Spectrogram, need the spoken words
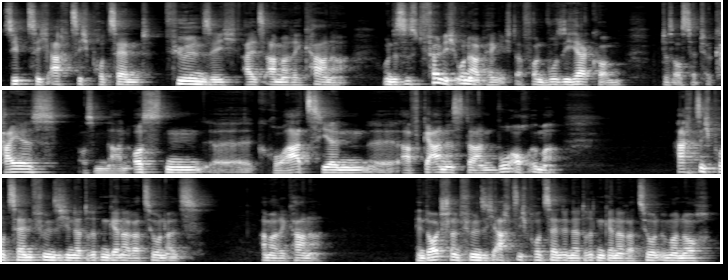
70, 80 Prozent fühlen sich als Amerikaner. Und es ist völlig unabhängig davon, wo sie herkommen. Ob das aus der Türkei ist, aus dem Nahen Osten, äh, Kroatien, äh, Afghanistan, wo auch immer. 80 Prozent fühlen sich in der dritten Generation als Amerikaner. In Deutschland fühlen sich 80 Prozent in der dritten Generation immer noch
